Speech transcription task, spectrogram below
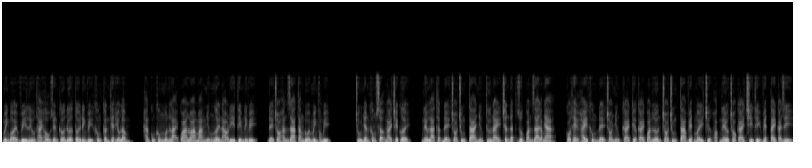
Mình bởi vì lưu thái hậu duyên cớ đưa tới đinh vị không cần thiết hiểu lầm, hắn cũng không muốn lại qua loa mang những người nào đi tìm đinh vị, để cho hắn gia tăng đối mình phòng bị. Chủ nhân không sợ ngài chê cười, nếu là thật để cho chúng ta những thứ này chân đất giúp quan gia đắp nhà có thể hay không để cho những cái kia cái quan lớn cho chúng ta viết mấy chữ hoặc nếu cho cái chỉ thị viết tay cái gì,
